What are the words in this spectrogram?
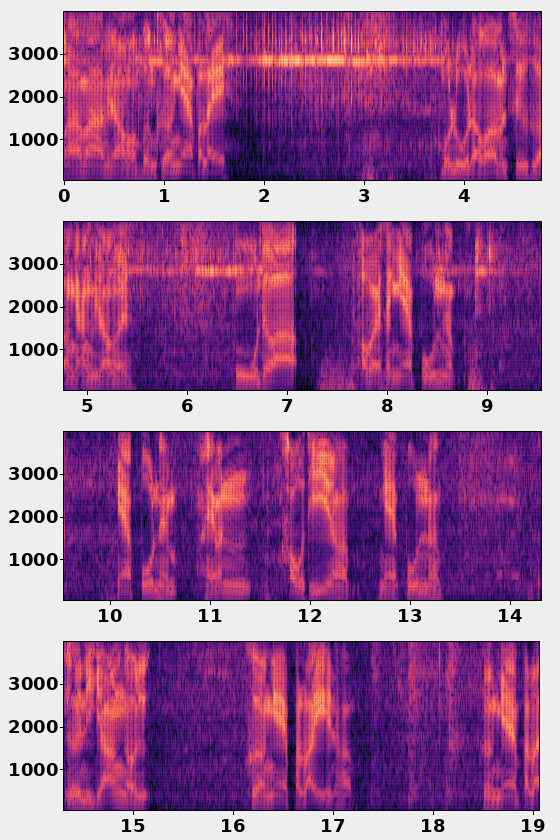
มามาพี่น้องมาเบิ่งเครื่องแง่ปลาไหลบรูดอกว่ามันซื้อเครื่องยังพี่น้องเอ้ยหูแต่ว่าเอาไว้ถ้าแง่ปูนครับ แง่ปูนให้ให้มันเข้าทีนะครับ แง่ปูนนะครับ เออนอีกอย่างเอาเครื่องแง่ปลาไหลนะครับ เครื่องแง่ปลาไหล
